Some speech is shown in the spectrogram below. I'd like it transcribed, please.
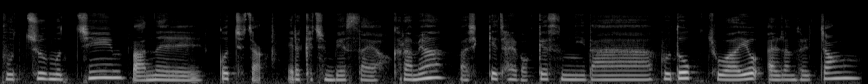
부추 무침 마늘 고추장 이렇게 준비했어요. 그러면 맛있게 잘 먹겠습니다. 구독 좋아요 알람 설정.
